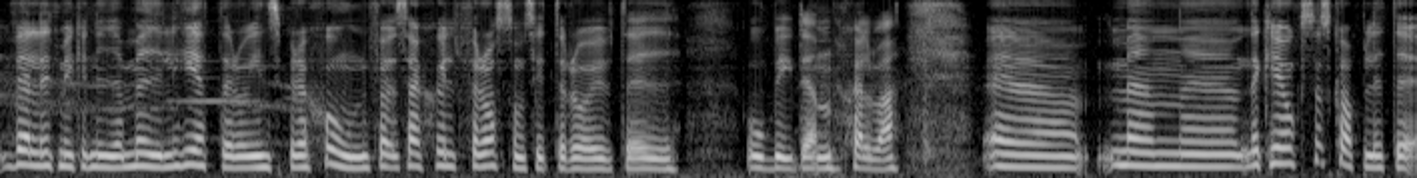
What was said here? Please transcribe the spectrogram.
väldigt mycket nya möjligheter och inspiration, för, särskilt för oss som sitter då ute i obygden själva. Eh, men eh, det kan ju också skapa lite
